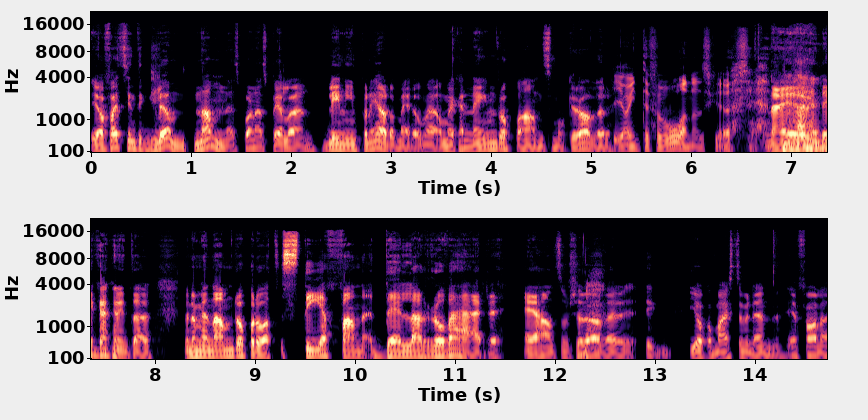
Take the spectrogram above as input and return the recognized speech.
Jag har faktiskt inte glömt namnet på den här spelaren. Blir ni imponerad av mig då? Om jag, om jag kan namedroppa han som åker över? Jag är inte förvånad skulle jag säga. Nej, Nej. det kanske inte är. Men om jag namedroppar då att Stefan de la Rovere är han som kör över eh, Jakob Markström i den i fallen.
